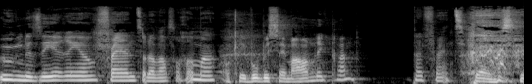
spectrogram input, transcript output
irgendeine Serie, Friends oder was auch immer. Okay, wo bist du im Augenblick dran? Bei Friends. Friends.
